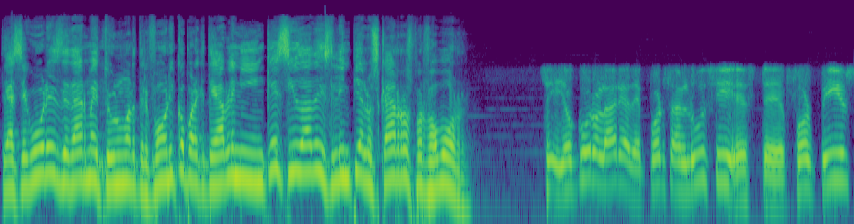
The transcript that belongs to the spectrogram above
te asegures de darme tu número telefónico para que te hablen y en qué ciudades limpia los carros, por favor. Sí, yo cubro el área de Port St. Lucie, este, Fort Pierce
